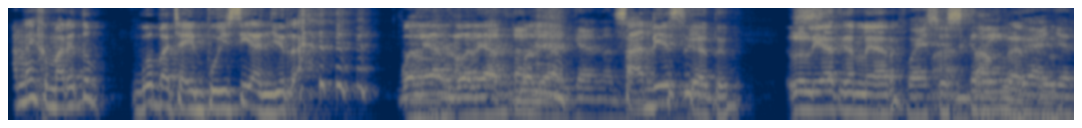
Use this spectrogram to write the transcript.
aneh kemarin tuh gue bacain puisi anjir. Gue lihat, gue lihat, gue lihat. Sadis gak tuh? Lu lihat kan Ler? Mantap kering gue anjir.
